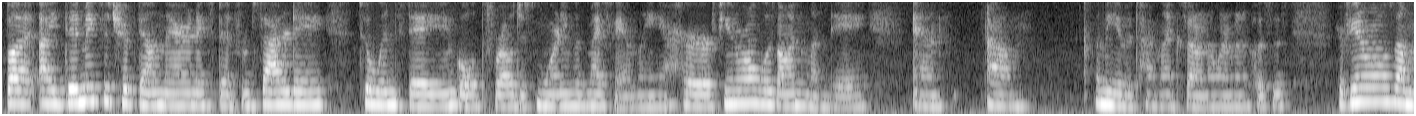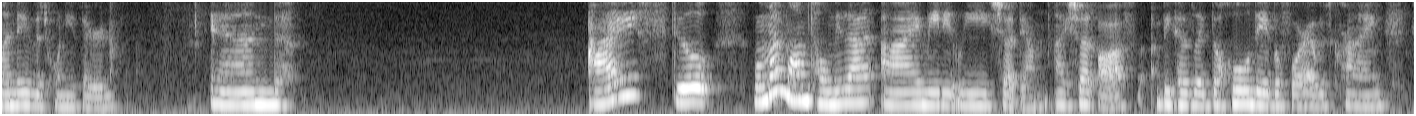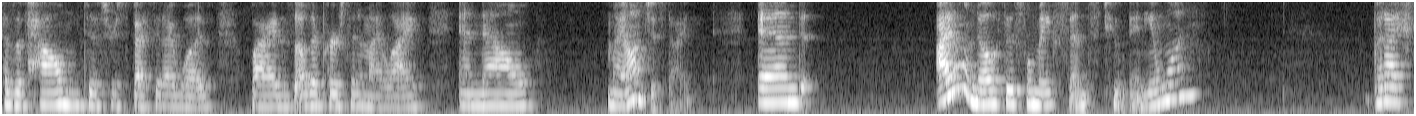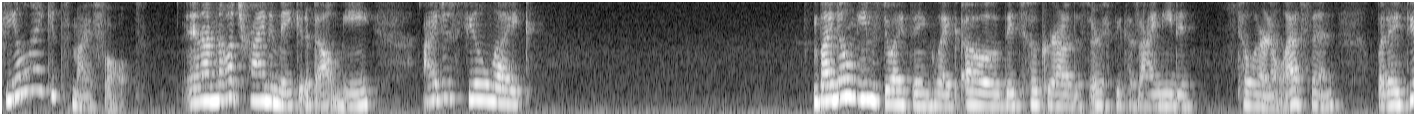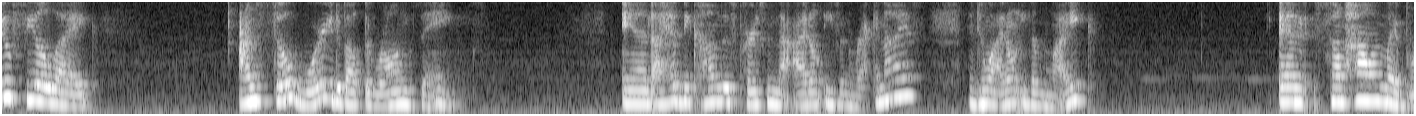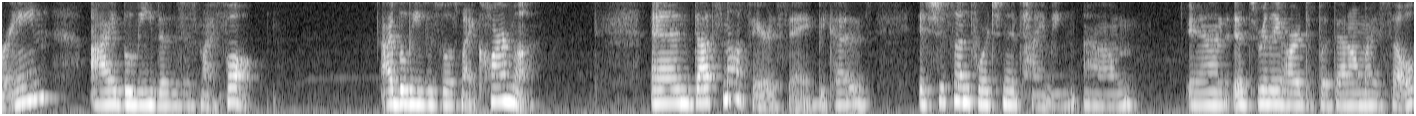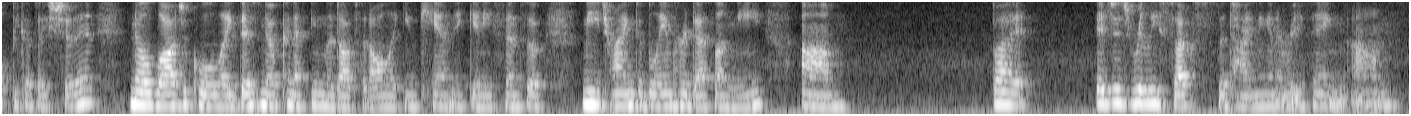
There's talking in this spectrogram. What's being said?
but I did make the trip down there and I spent from Saturday to Wednesday in Goldsboro just mourning with my family. Her funeral was on Monday and um, let me give a timeline because I don't know when I'm going to post this. Her funeral was on Monday the 23rd. And I still when my mom told me that, I immediately shut down. I shut off because like the whole day before I was crying because of how disrespected I was by this other person in my life and now my aunt just died. And I don't know if this will make sense to anyone, but I feel like it's my fault. And I'm not trying to make it about me. I just feel like by no means do I think like, oh, they took her out of this earth because I needed to learn a lesson. But I do feel like I'm so worried about the wrong things. And I have become this person that I don't even recognize and who I don't even like. And somehow in my brain, I believe that this is my fault. I believe this was my karma. And that's not fair to say because it's just unfortunate timing. Um, and it's really hard to put that on myself because I shouldn't. No logical, like, there's no connecting the dots at all. Like, you can't make any sense of me trying to blame her death on me. Um, but it just really sucks the timing and everything. Um,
